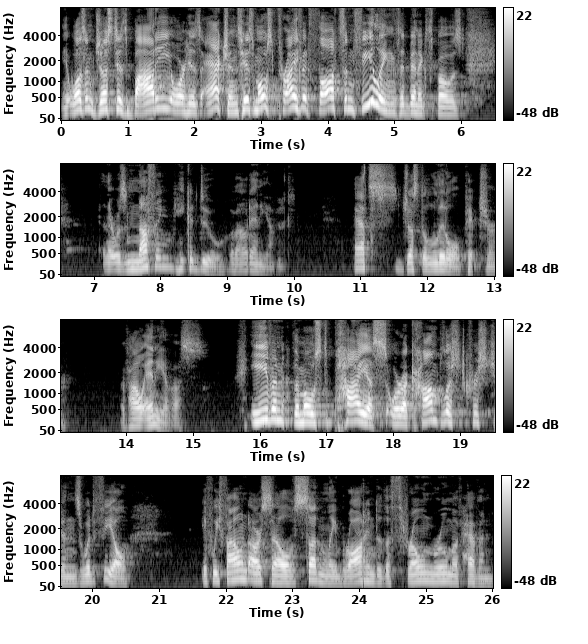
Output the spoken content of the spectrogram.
It wasn't just his body or his actions, his most private thoughts and feelings had been exposed. And there was nothing he could do about any of it. That's just a little picture of how any of us, even the most pious or accomplished Christians, would feel if we found ourselves suddenly brought into the throne room of heaven,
